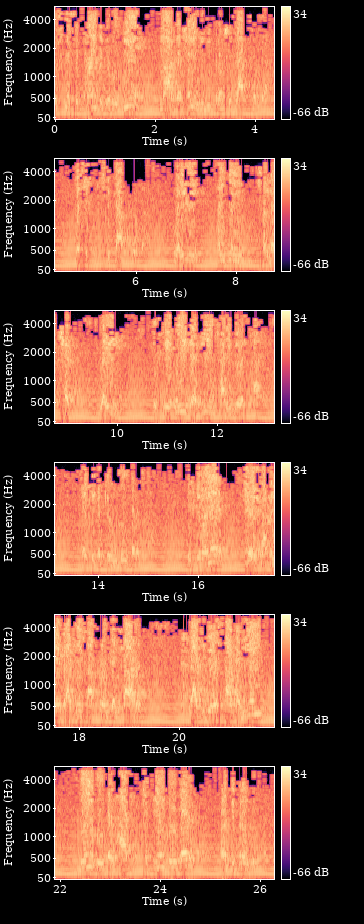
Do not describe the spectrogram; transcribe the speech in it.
उसमें सिद्धांत के रूप में मार्गदर्शन इन विप्रों से प्राप्त होगा, वशिष्ठ से प्राप्त होगा। वही अंतिम संरक्षक, वही इसलिए उन्हीं के अधीन सारी व्यवस्था है। ऐसे करके उनके ऊपर रखा इसके मैंने अपने प्राचीन शास्त्रों के अनुसार राज्य व्यवस्था का नियम दोनों के ऊपर भाग क्षत्रियों के ऊपर और विप्रों के ऊपर।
